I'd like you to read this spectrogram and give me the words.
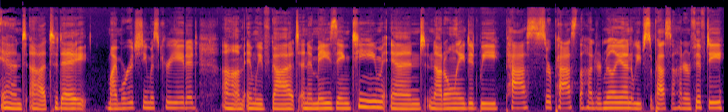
And uh, today, my mortgage team was created, um, and we've got an amazing team. And not only did we pass, surpass the 100 million, we've surpassed 150.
